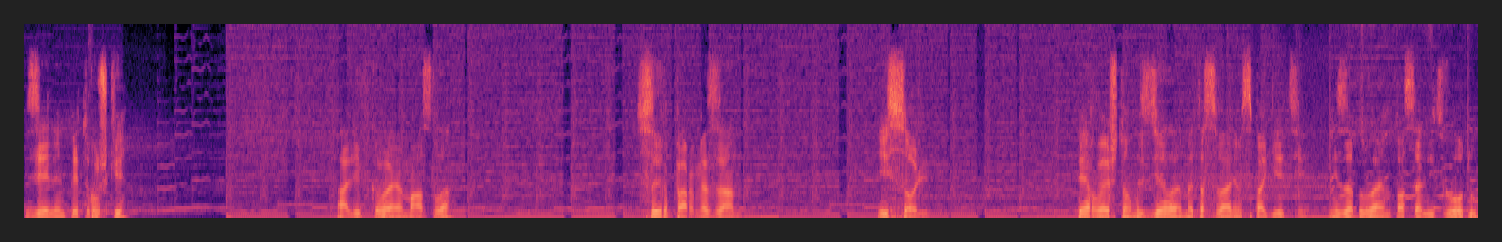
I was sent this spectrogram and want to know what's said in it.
зелень петрушки, оливковое масло, сыр пармезан и соль. Первое, что мы сделаем, это сварим спагетти. Не забываем посолить воду.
